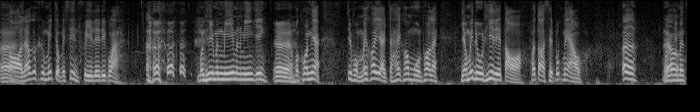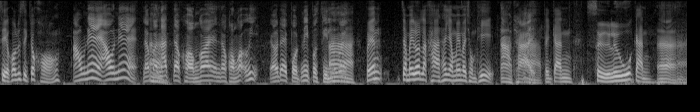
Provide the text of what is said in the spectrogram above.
เออต่อแล้วก็คือไม่จบไม่สิ้นฟรีเลยดีกว่าบางทีมันมีมันมีจริงเออบางคนเนี่ยที่ผมไม่ค่อยอยากจะให้ข้อมูลเพราะอะไรยังไม่ดูที่เลยต่อพอต่อเสร็จปุ๊บไม่เอา เออ บางทีมันเสียความรู้สึกเจ้าของ เอาแน่เอาแน่ แล้วก็อ่านันัดเจ้าของก็ให้เจ้าของก็เอ้ยเราได้ปลดหนี่ปลดสินแล้วเว้ยอ่าเพราะฉะนั้นจะไม่ลดราคาถ้ายังไม่มาชมที่อ้าวใช่อ่าเป็นการสื่อรู้กันอ่าอ่า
